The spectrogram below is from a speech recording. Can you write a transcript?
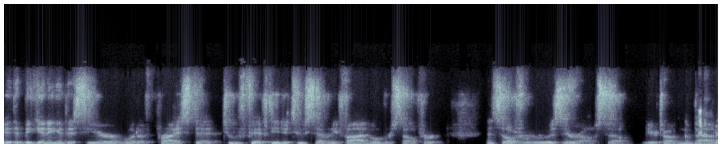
at the beginning of this year would have priced at 250 to 275 over SOFR, and SOFR was zero. So you're talking about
